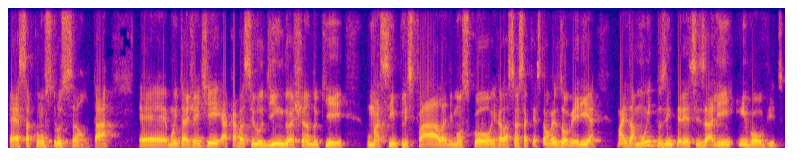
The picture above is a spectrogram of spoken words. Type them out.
essa construção, tá? É, muita gente acaba se iludindo, achando que uma simples fala de Moscou em relação a essa questão resolveria, mas há muitos interesses ali envolvidos.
